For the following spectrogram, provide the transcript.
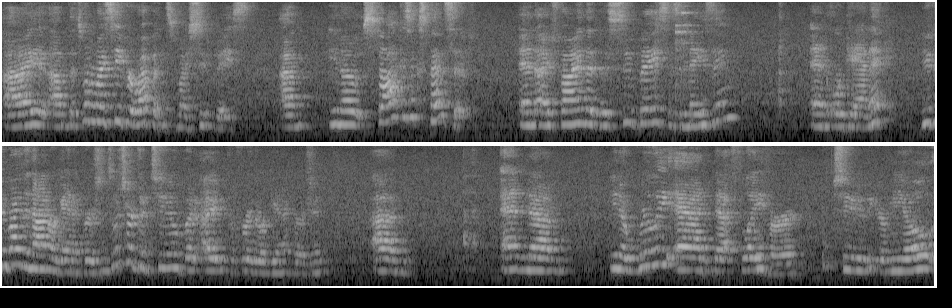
I, um, that's one of my secret weapons, my soup base. Um, you know, stock is expensive. And I find that this soup base is amazing and organic. You can buy the non-organic versions, which are good too, but I prefer the organic version. Um, and, um, you know, really add that flavor to your meal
